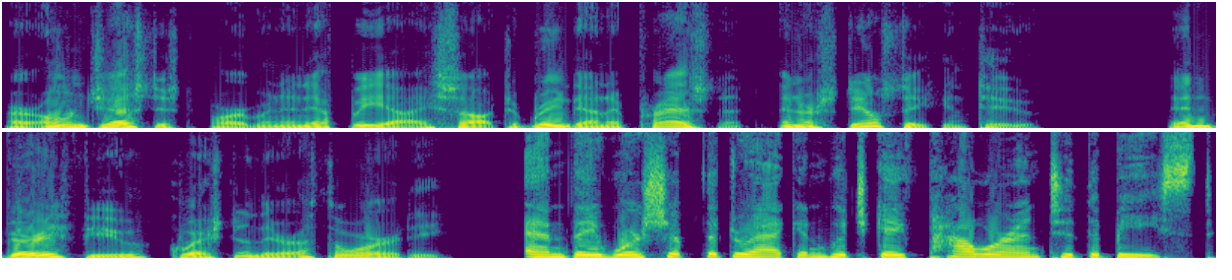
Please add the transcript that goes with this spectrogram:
Our own Justice Department and FBI sought to bring down a president and are still seeking to, and very few question their authority. And they worshiped the dragon which gave power unto the beast,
